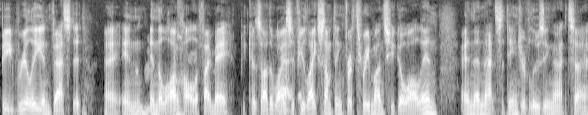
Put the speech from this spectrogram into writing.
be really invested uh, in mm-hmm. in the long haul, if I may, because otherwise, yeah. if you like something for three months, you go all in, and then that's the danger of losing that uh,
